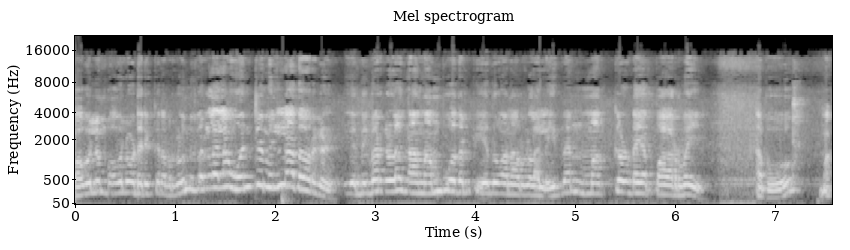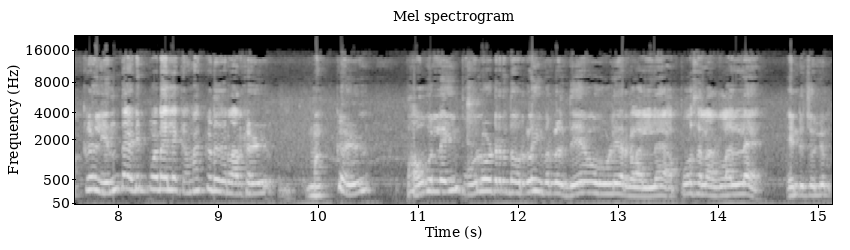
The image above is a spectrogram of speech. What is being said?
பவுலும் பவுலோடு இருக்கிறவர்களும் இவர்களெல்லாம் ஒன்றும் இல்லாதவர்கள் இவர்களை நான் நம்புவதற்கு ஏதுவானவர்கள் அல்ல. இதன் மக்களுடைய பார்வை. அப்போ மக்கள் எந்த அடிப்படையில் கணக்கிடுகிறார்கள்? மக்கள் பவுலையும் பவுலோடு இருந்தவர்களும் இவர்கள் தேவ ஊழியர்கள் அல்ல அப்போசலர்கள் அல்ல என்று சொல்லி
